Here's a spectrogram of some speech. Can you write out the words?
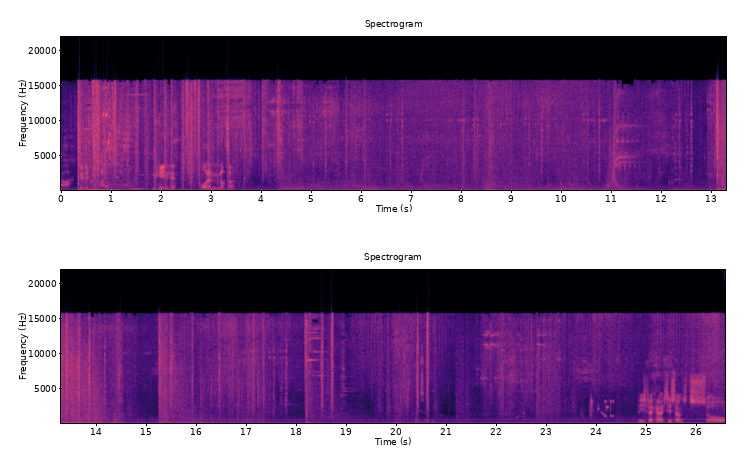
Ah, two different files. Me, what a nutter. Nice, Odin. These pickaxes sound so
